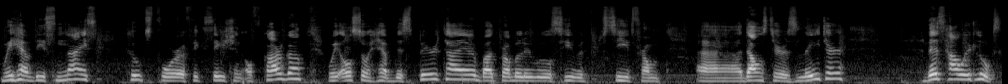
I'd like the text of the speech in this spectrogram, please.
We have this nice hooks for fixation of cargo. We also have the spare tire, but probably we'll see it, see it from uh, downstairs later. That's how it looks.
